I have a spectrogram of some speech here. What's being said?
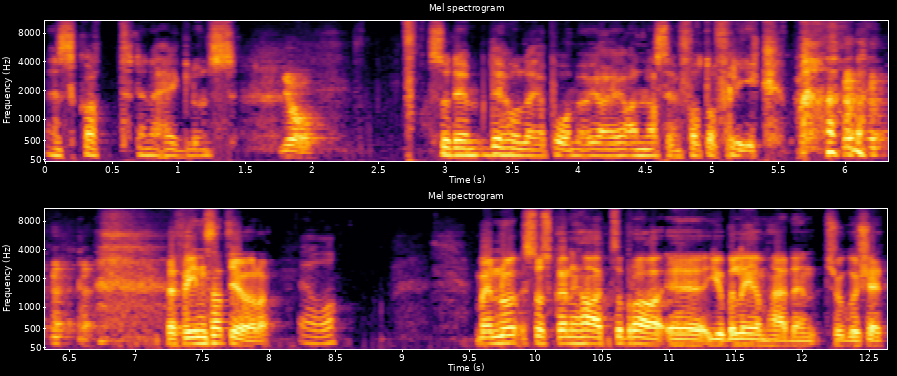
En skatt, den här Hägglunds. Ja. Så det, det håller jag på med och jag är annars en fotofreak. det finns att göra. Ja. Men nu så ska ni ha ett så bra eh, jubileum här den 26.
